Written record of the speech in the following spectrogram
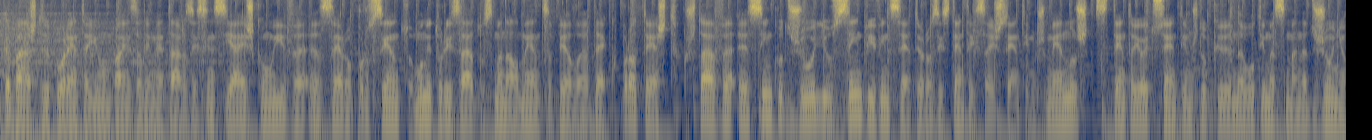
O cabaz de 41 bens alimentares essenciais com IVA a 0%, monitorizado semanalmente pela DECO Proteste, custava a 5 de julho 127,76 euros, menos 78 cêntimos do que na última semana de junho.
